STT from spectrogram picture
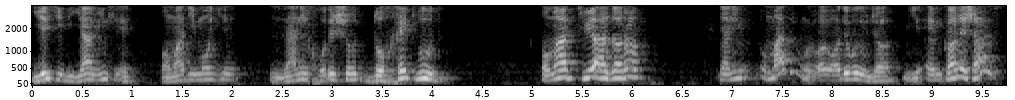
یکی دیگه هم این که اومدیم و یه زنی خودشو دخک بود. اومد توی ازارا. یعنی اومد اومده بود اونجا. امکانش هست؟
